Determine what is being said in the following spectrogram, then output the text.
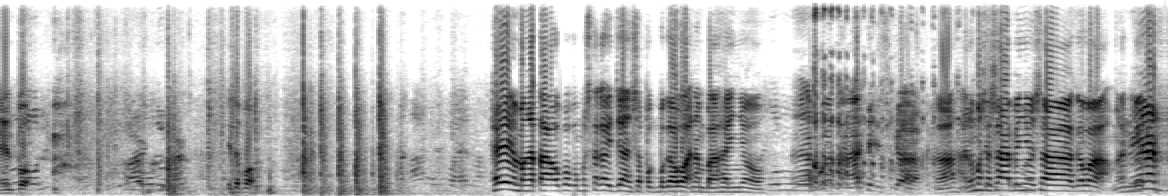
Ayan po. Ito po. Hey mga tao po, kumusta kayo dyan sa pagbagawa ng bahay nyo? Ayos ka. Ha? Ano masasabi nyo sa gawa? Ano yan?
